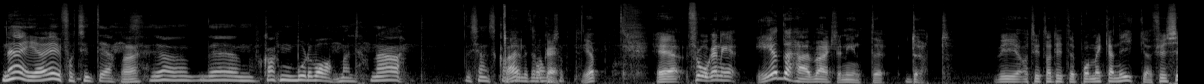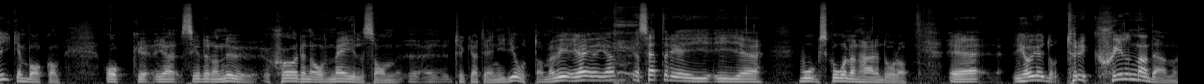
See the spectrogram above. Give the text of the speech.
Nej, jag är ju faktiskt inte det. Nej. Ja, det kanske man borde vara, men nej. Det känns kanske Nej, lite okej. långsamt. Japp. Eh, frågan är, är det här verkligen inte dött? Vi har tittat lite på mekaniken, fysiken bakom och jag ser redan nu skörden av mejl som eh, tycker att jag är en idiot. Då. Men vi, jag, jag, jag sätter det i, i eh, vågskålen här ändå. Då. Eh, vi har ju då tryckskillnaden.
